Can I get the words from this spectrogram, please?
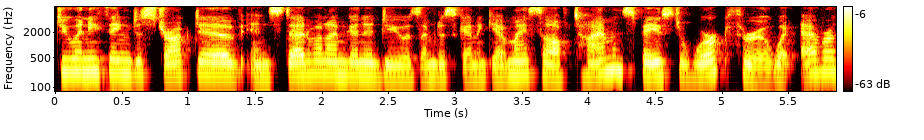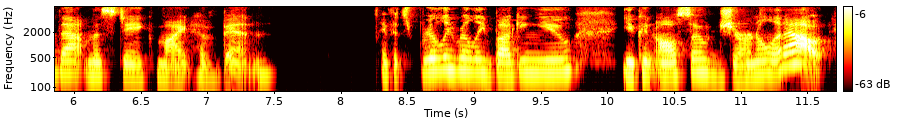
do anything destructive. Instead, what I'm going to do is I'm just going to give myself time and space to work through whatever that mistake might have been. If it's really, really bugging you, you can also journal it out.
